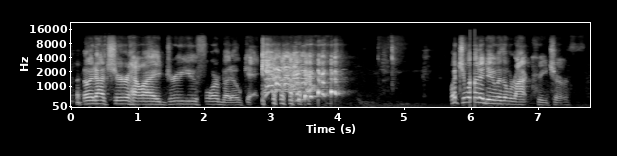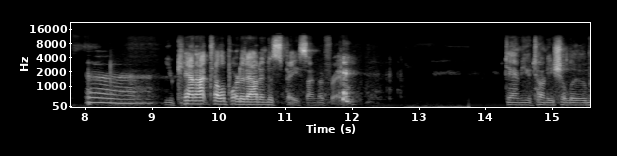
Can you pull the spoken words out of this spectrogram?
really not sure how I drew you for, but okay. what you want to do with a rock creature? Uh, You cannot teleport it out into space, I'm afraid. Damn you, Tony Shalhoub.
